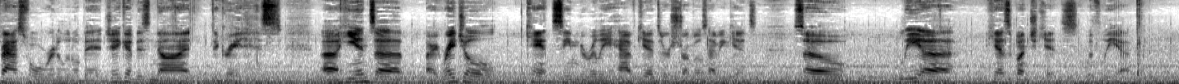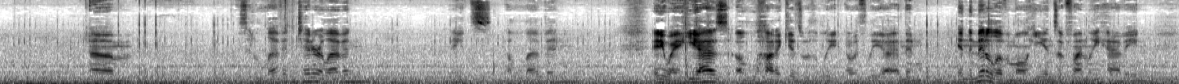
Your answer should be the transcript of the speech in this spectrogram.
fast forward a little bit, Jacob is not the greatest. Uh, he ends up, all right, Rachel can't seem to really have kids or struggles having kids. So Leah, he has a bunch of kids with Leah. Um, is it 11, 10 or 11? I think it's 11. Anyway, he has a lot of kids with Leah, with Leah, and then in the middle of them all, he ends up finally having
